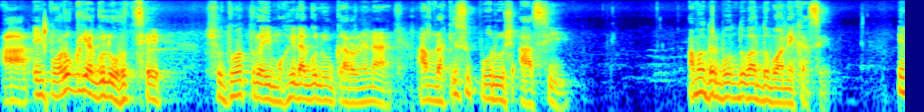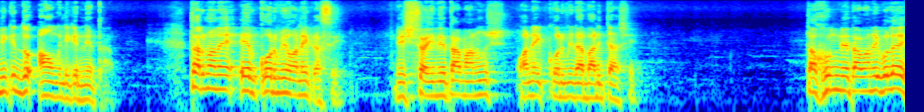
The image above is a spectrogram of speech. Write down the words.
আর এই পরক্রিয়াগুলো হচ্ছে শুধুমাত্র এই মহিলাগুলোর কারণে না আমরা কিছু পুরুষ আছি। আমাদের বন্ধু বান্ধব অনেক আছে। ইনি কিন্তু আওয়ামী লীগের নেতা। তার মানে এর কর্মী অনেক আছে। নিশ্চয়ই নেতা মানুষ, অনেক কর্মীরা বাড়িতে আসে। তখন নেতা মানে বলে,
